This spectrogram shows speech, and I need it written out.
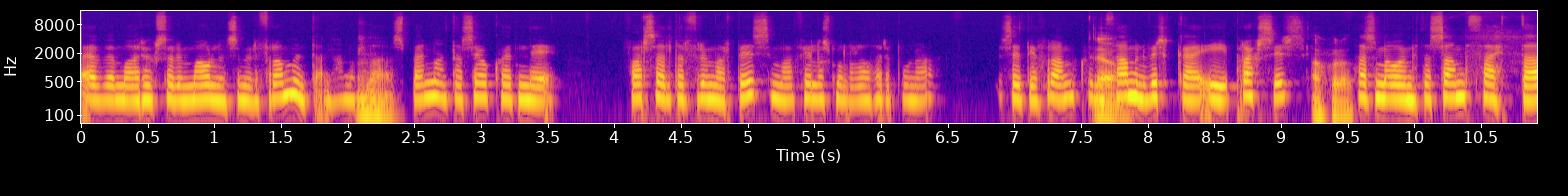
ef maður hugsaður um málinn sem eru framöndan. Er náttúrulega Mhm. spennandi að sjá hvernig farsældar frumvarpið sem að félagsmálar er búin að setja fram, hvernig Já. það mun virka í praxis, akkurat, þar sem áum að samþætta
